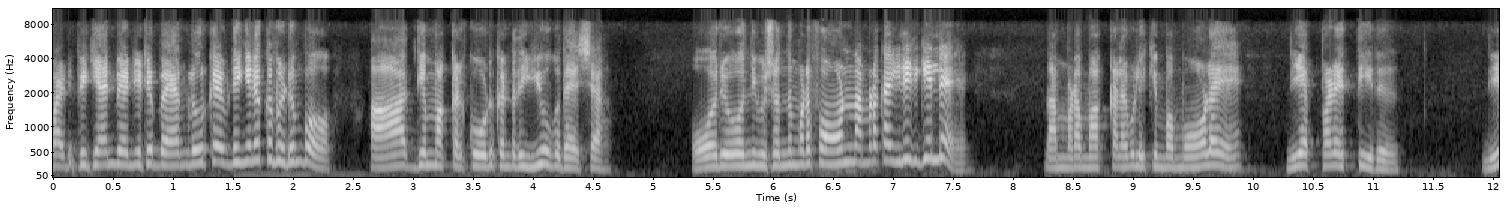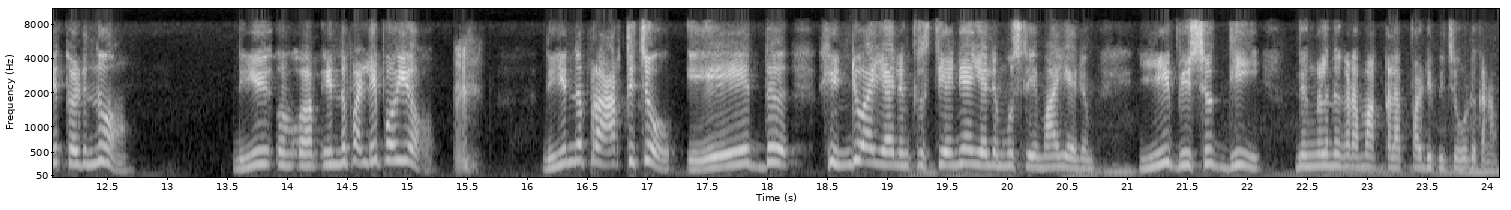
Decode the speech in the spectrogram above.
പഠിപ്പിക്കാൻ വേണ്ടിയിട്ട് ബാംഗ്ലൂർക്ക് എവിടെയെങ്കിലുമൊക്കെ വിടുമ്പോ ആദ്യം മക്കൾക്ക് കൊടുക്കേണ്ടത് ഈ ഉപദേശ. ഓരോ നിമിഷവും നമ്മുടെ ഫോൺ നമ്മുടെ കയ്യിലിരിക്കില്ലേ? നമ്മുടെ മക്കളെ വിളിക്കുമ്പോ മോളെ നീ എപ്പോഴെത്തിയത് നീ കെടുന്നോ? നീ ഇന്ന് പള്ളി പോയോ? നീ ഇന്ന് പ്രാർത്ഥിച്ചോ? ഏത് ഹിന്ദു ആയാലും ക്രിസ്ത്യാനി ആയാലും മുസ്ലിം ആയാലും ഈ വിശുദ്ധി നിങ്ങൾ നിങ്ങളുടെ മക്കളെ പഠിപ്പിച്ചു കൊടുക്കണം.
